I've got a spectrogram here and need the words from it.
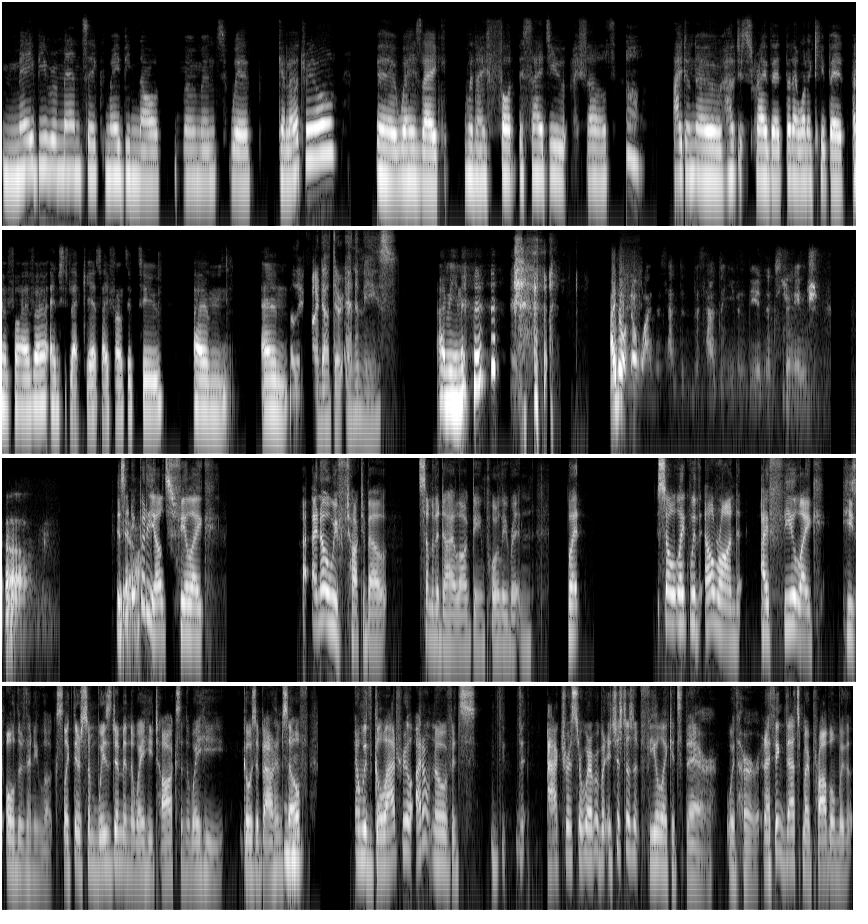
maybe romantic, maybe not moment with Galadriel, uh, where he's like, "When I fought beside you, I felt." I don't know how to describe it, but I want to keep it uh, forever. And she's like, "Yes, I felt it too." Um, and Well, they find out they're enemies. I mean, I don't know why this had to this had to even be an exchange. Um, Does Yeah. anybody else feel like? I- I know we've talked about some of the dialogue being poorly written, but so like with Elrond, I feel like he's older than he looks. Like there's some wisdom in the way he talks and the way he goes about mm-hmm. himself. And with Galadriel, I don't know if it's the, the actress or whatever, but it just doesn't feel like it's there with her. And I think that's my problem with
